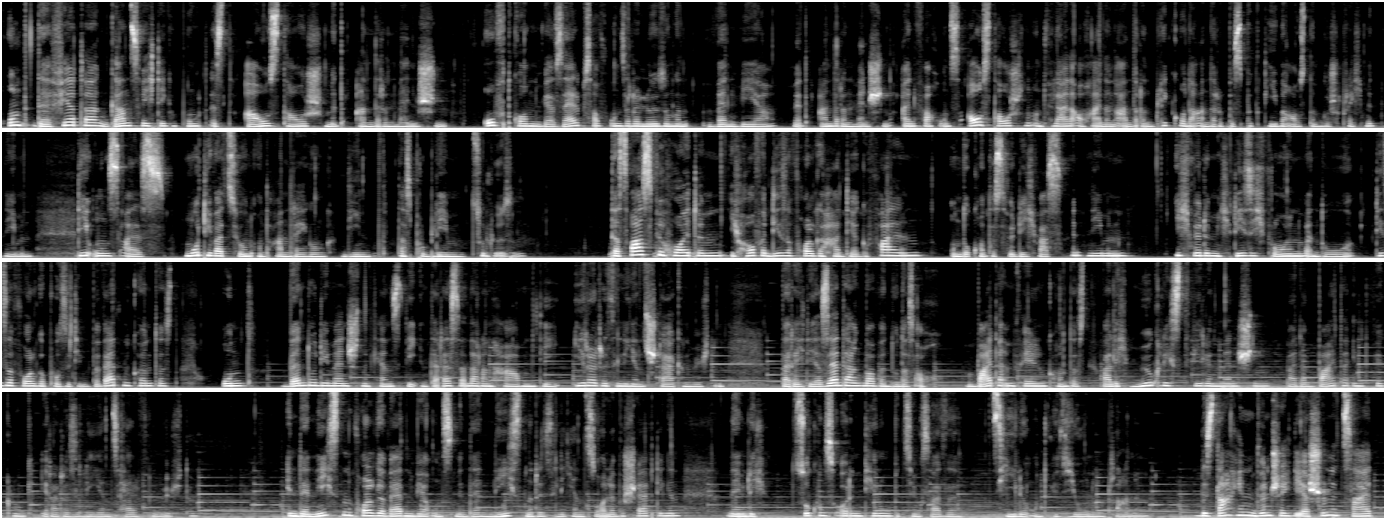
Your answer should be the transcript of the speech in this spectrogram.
Und der vierte ganz wichtige Punkt ist Austausch mit anderen Menschen. Oft kommen wir selbst auf unsere Lösungen, wenn wir mit anderen Menschen einfach uns austauschen und vielleicht auch einen anderen Blick oder andere Perspektive aus dem Gespräch mitnehmen, die uns als Motivation und Anregung dient, das Problem zu lösen. Das war's für heute. Ich hoffe, diese Folge hat dir gefallen und du konntest für dich was mitnehmen. Ich würde mich riesig freuen, wenn du diese Folge positiv bewerten könntest und wenn du die Menschen kennst, die Interesse daran haben, die ihre Resilienz stärken möchten, wäre ich dir sehr dankbar, wenn du das auch weiterempfehlen konntest, weil ich möglichst vielen Menschen bei der Weiterentwicklung ihrer Resilienz helfen möchte. In der nächsten Folge werden wir uns mit der nächsten Resilienzsäule beschäftigen, nämlich Zukunftsorientierung bzw. Ziele und Visionen planen. Bis dahin wünsche ich dir schöne Zeit,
